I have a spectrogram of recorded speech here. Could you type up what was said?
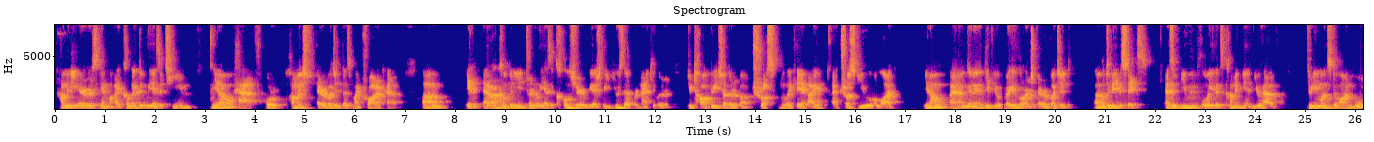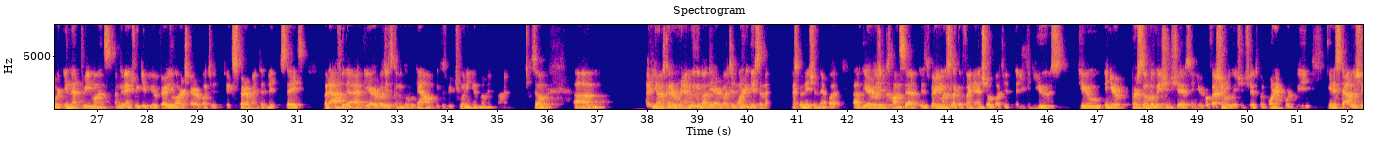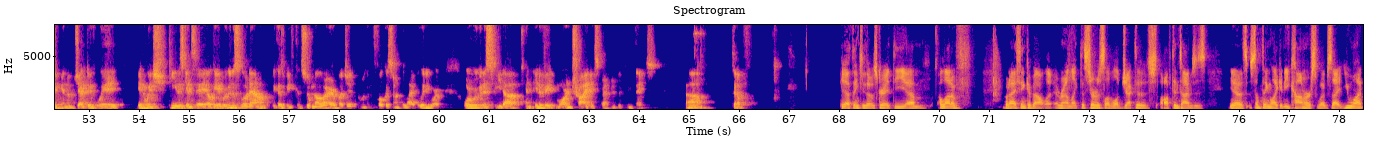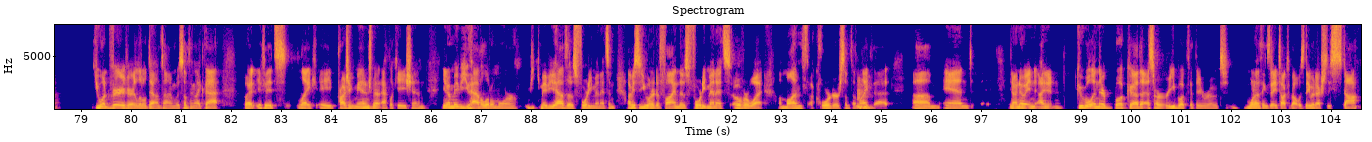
how many errors can I collectively as a team, you know, have, or how much error budget does my product have? Um, it, at our company internally as a culture, we actually use that vernacular to talk to each other about trust. We're like, hey, I, I trust you a lot, you know, and I'm going to give you a very large error budget uh, to make mistakes as a new employee that's coming in, you have three months to onboard. In that three months, I'm going to actually give you a very large error budget to experiment and make mistakes. But after that, the budget is going to go down because we're tuning and learning time. So, um, you know, I was kind of rambling about the error budget, wanted to give some explanation there, but uh, the error budget concept is very much like a financial budget that you can use to in your personal relationships, in your professional relationships, but more importantly, in establishing an objective way in which teams can say, okay, we're going to slow down because we've consumed all our error budget and we're going to focus on reliability work, or we're going to speed up and innovate more and try and experiment with new things. Um, so, yeah, thank you. That was great. The um, a lot of what I think about around like the service level objectives oftentimes is you know something like an e-commerce website you want you want very very little downtime with something like that but if it's like a project management application you know maybe you have a little more maybe you have those 40 minutes and obviously you want to define those 40 minutes over what a month a quarter something mm-hmm. like that um, and you know i know in I, google in their book uh, the sre book that they wrote one of the things they talked about was they would actually stop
